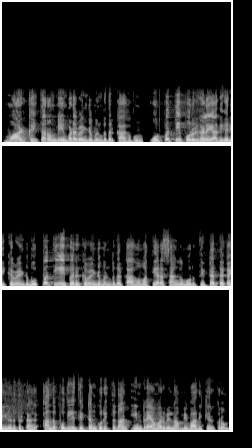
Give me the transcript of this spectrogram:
வாழ்க்கை தரம் மேம்பட வேண்டும் என்பதற்காகவும் உற்பத்தி பொருள்களை அதிகரிக்க வேண்டும் உற்பத்தியை பெருக்க வேண்டும் என்பதற்காகவும் மத்திய அரசாங்கம் ஒரு திட்டத்தை கையில் எடுத்திருக்காங்க. அந்த புதிய திட்டம் குறித்து தான் இன்றைய அமர்வில் நாம் விவாதிக்க இருக்கிறோம்.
